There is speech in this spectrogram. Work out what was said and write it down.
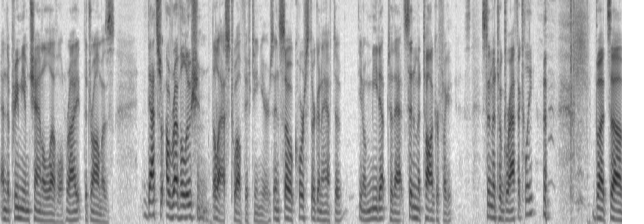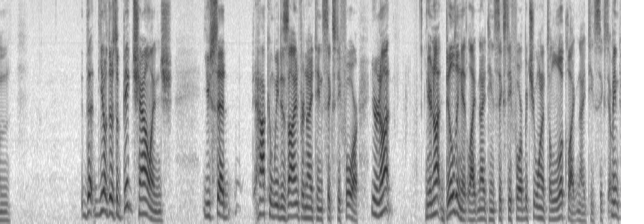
and the premium channel level, right? The dramas. That's a revolution the last 12, 15 years. And so, of course, they're going to have to, you know, meet up to that cinematography cinematographically. but um, the, you know, there's a big challenge. You said, how can we design for 1964? You're not you're not building it like 1964, but you want it to look like 1960. I mean,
